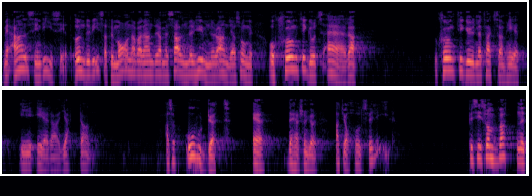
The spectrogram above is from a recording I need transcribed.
med all sin vishet undervisa, förmana varandra med salmer, hymner och andliga sånger och sjung till Guds ära. Sjung till Gud med tacksamhet i era hjärtan. Alltså ordet är det här som gör att jag hålls vid liv. Precis som vattnet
